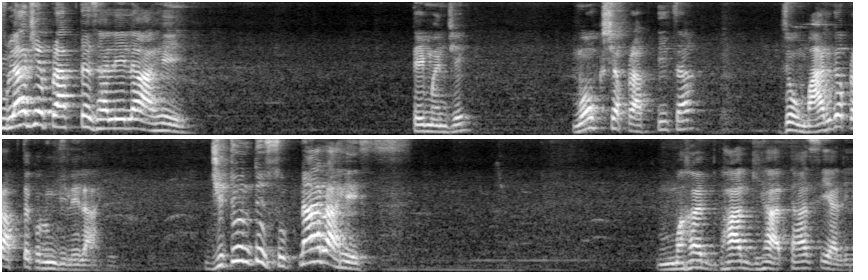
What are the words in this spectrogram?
तुला जे प्राप्त झालेलं आहे ते म्हणजे मोक्ष प्राप्तीचा जो मार्ग प्राप्त करून दिलेला आहे. जिथून तू सुटणार आहेस महद्भाग्य हातासी आले.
